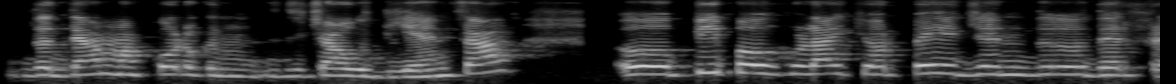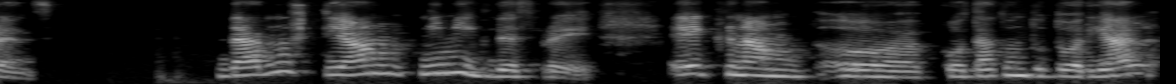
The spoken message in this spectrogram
dădeam acolo când zicea audiența, uh, people who like your page and uh, their friends. Dar nu știam nimic despre ei. Ei, când am uh, căutat un tutorial,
